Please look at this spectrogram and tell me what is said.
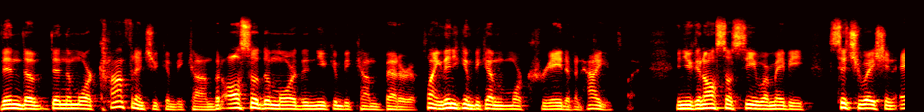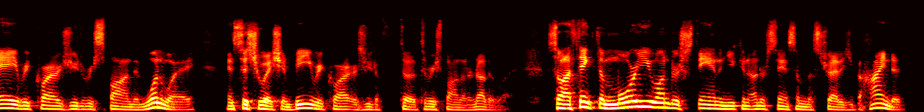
then the then the more confident you can become but also the more then you can become better at playing. Then you can become more creative in how you play. And you can also see where maybe situation a requires you to respond in one way and situation b requires you to, to, to respond in another way. So i think the more you understand and you can understand some of the strategy behind it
